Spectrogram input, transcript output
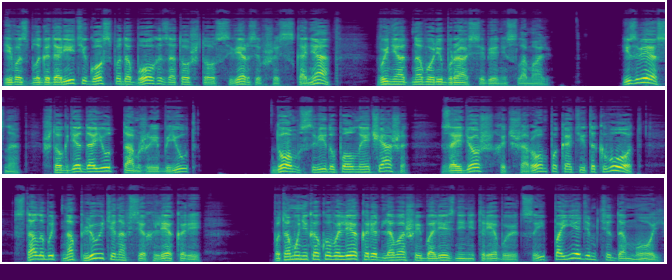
и возблагодарите Господа Бога за то, что, сверзившись с коня, вы ни одного ребра себе не сломали. Известно, что где дают, там же и бьют. Дом с виду полная чаша, зайдешь, хоть шаром покати. Так вот, стало быть, наплюйте на всех лекарей, потому никакого лекаря для вашей болезни не требуется, и поедемте домой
